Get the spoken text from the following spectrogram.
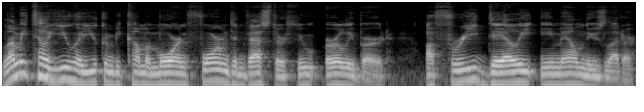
let me tell you how you can become a more informed investor through Early Bird, a free daily email newsletter.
